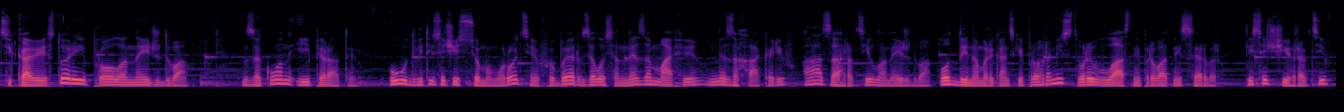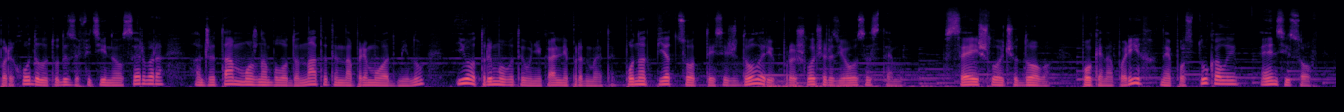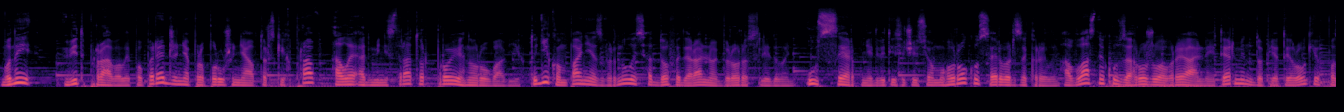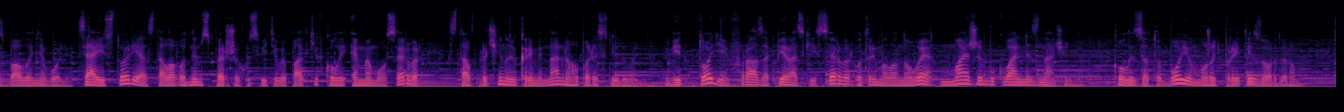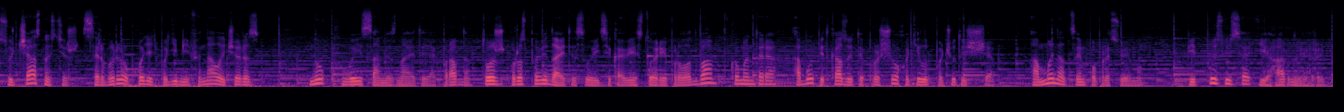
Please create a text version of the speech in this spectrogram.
Цікаві історії про Lineage 2. Закон і пірати. У 2007 році ФБР взялося не за мафію, не за хакерів, а за гравців Lineage 2. Один американський програміст створив власний приватний сервер. Тисячі гравців переходили туди з офіційного сервера, адже там можна було донатити напряму адміну і отримувати унікальні предмети. Понад 500 тисяч доларів пройшло через його систему. Все йшло чудово, поки на поріг не постукали NCSoft. Вони відправили попередження про порушення авторських прав, але адміністратор проігнорував їх. Тоді компанія звернулася до Федерального бюро розслідувань. У серпні 2007 року сервер закрили, а власнику загрожував реальний термін до 5 років позбавлення волі. Ця історія стала одним з перших у світі випадків, коли ММО сервер став причиною кримінального переслідування. Відтоді фраза піратський сервер отримала нове, майже буквальне значення, коли за тобою можуть прийти з ордером. В сучасності ж сервери обходять подібні фінали через Ну, ви і самі знаєте, як правда. Тож розповідайте свої цікаві історії про Ла-2 в коментарях або підказуйте про що хотіли б почути ще. А ми над цим попрацюємо. Підписуйся і гарної гри!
